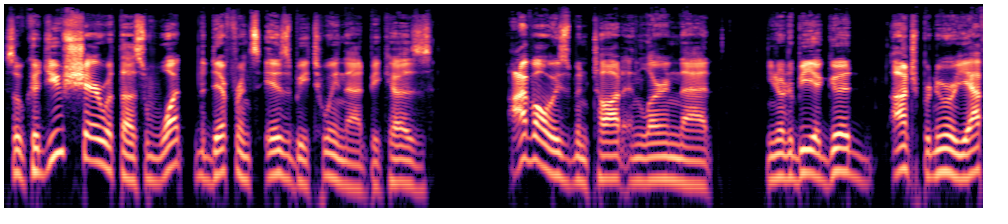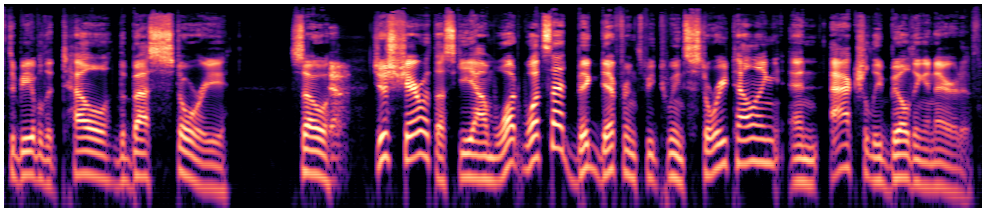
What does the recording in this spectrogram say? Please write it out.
So, could you share with us what the difference is between that? Because I've always been taught and learned that, you know, to be a good entrepreneur, you have to be able to tell the best story. So, yeah. just share with us, Guillaume, what, what's that big difference between storytelling and actually building a narrative?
